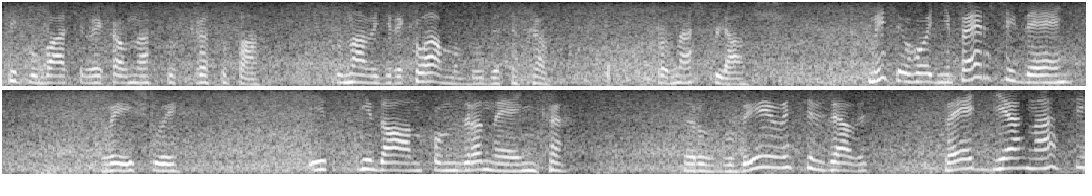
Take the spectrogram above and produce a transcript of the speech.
всі побачили, яка в нас тут красота. То навіть реклама буде така про наш пляж. Ми сьогодні перший день вийшли із сніданком зраненька. Розбудилися, взяли седдя наші,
